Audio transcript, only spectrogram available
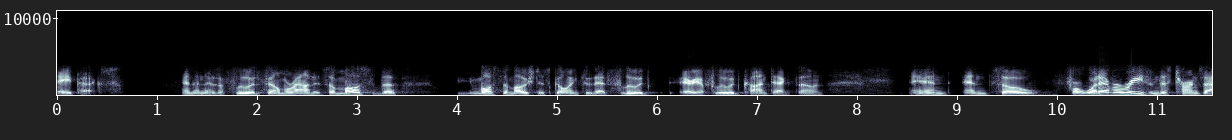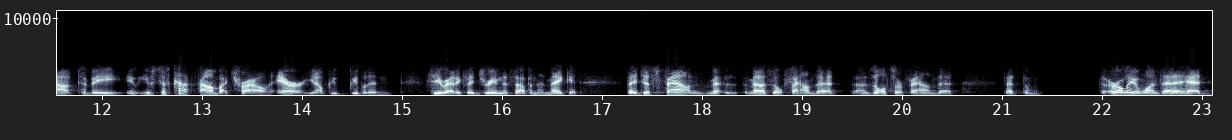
apex, and then there's a fluid film around it. So most of the most of the motion is going through that fluid area, fluid contact zone, and and so for whatever reason, this turns out to be it, it was just kind of found by trial and error. You know, people people didn't theoretically dream this up and then make it. They just found Metasul found that uh, Sulzer found that that the the earlier ones that had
